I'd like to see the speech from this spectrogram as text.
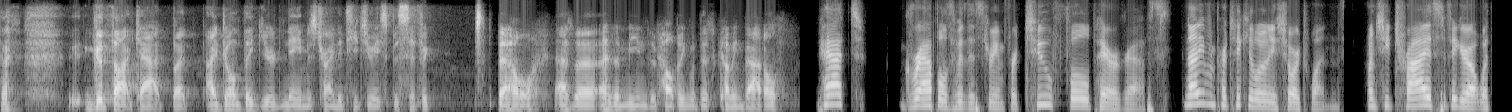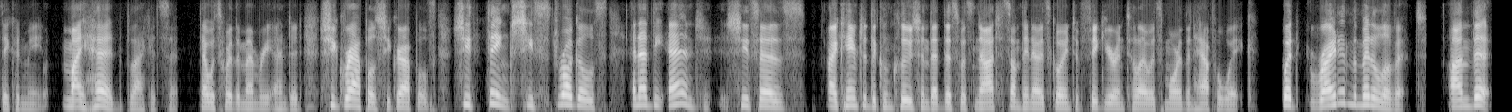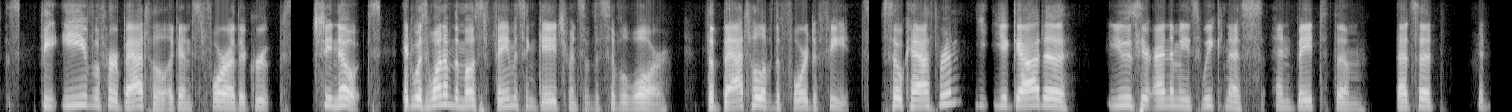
Good thought, Cat, but I don't think your name is trying to teach you a specific spell as a as a means of helping with this coming battle. Cat grapples with this dream for two full paragraphs, not even particularly short ones, and she tries to figure out what they could mean. My head, Blackett said. That was where the memory ended. She grapples, she grapples, she thinks, she struggles, and at the end, she says, I came to the conclusion that this was not something I was going to figure until I was more than half awake. But right in the middle of it, on this, the eve of her battle against four other groups, she notes it was one of the most famous engagements of the Civil War, the Battle of the Four Defeats. So, Catherine, y- you gotta use your enemy's weakness and bait them. That's it. it.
